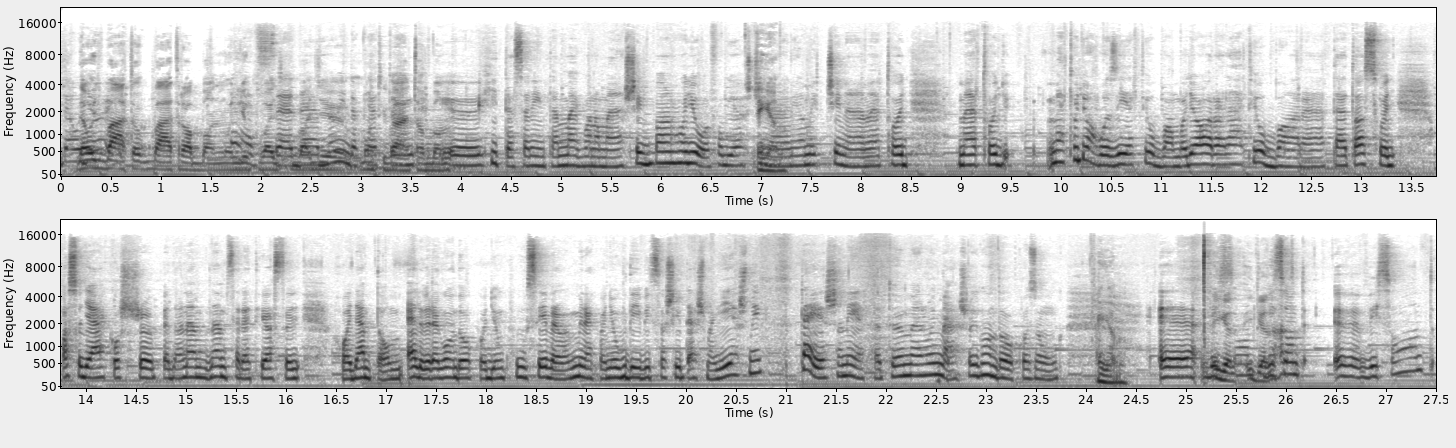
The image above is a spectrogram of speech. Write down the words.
de, de, hogy bátor, bátrabban mondjuk, persze, vagy, de vagy mind a motiváltabban. hite szerintem megvan a másikban, hogy jól fogja azt csinálni, Igen. amit csinál, mert hogy, mert hogy mert hogy ahhoz ért jobban, vagy arra lát jobban rá. Tehát az, hogy, az, hogy Ákos például nem, nem szereti azt, hogy, hogy nem tudom, előre gondolkodjunk 20 évre, vagy minek a nyugdíjbiztosítás, meg ilyesmi, teljesen érthető, mert hogy máshogy gondolkozunk. Igen. E, viszont, igen, igen. Viszont, hát... viszont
